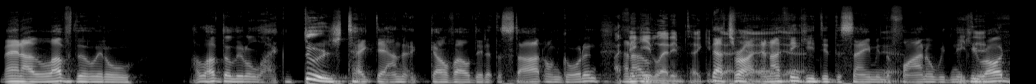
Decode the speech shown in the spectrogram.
man, I love the little I love the little like douche takedown that Galvão did at the start on Gordon. I And think he let him take him. That's down. right, Yeah, and I think he did the same in the final with Nicky did. Rod.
